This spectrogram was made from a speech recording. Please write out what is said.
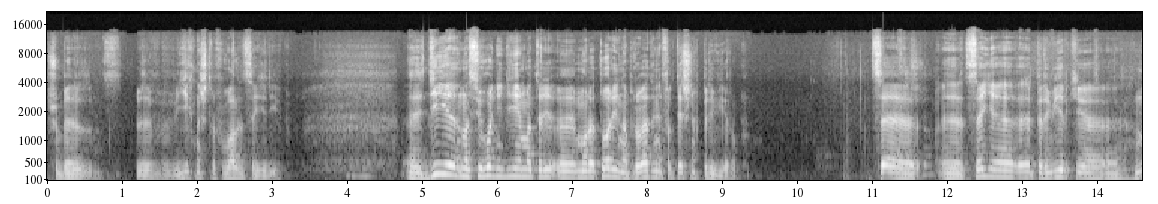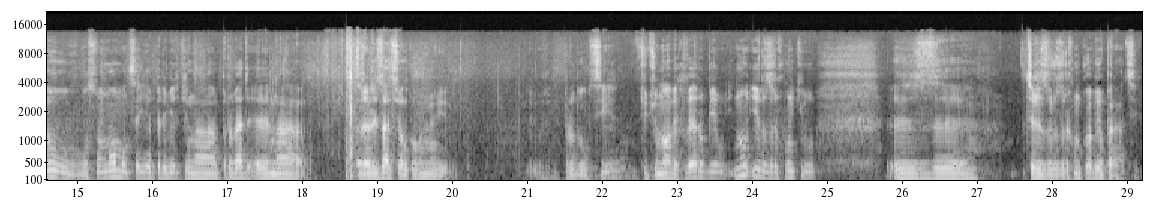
щоб їх не штрафували цей рік. Діє на сьогодні діє мораторій на проведення фактичних перевірок. Це, е, це є е, перевірки, е, ну, в основному це є перевірки на, провед... е, на реалізацію алкогольної продукції, тютюнових виробів, ну і розрахунків з... через розрахункові операції.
